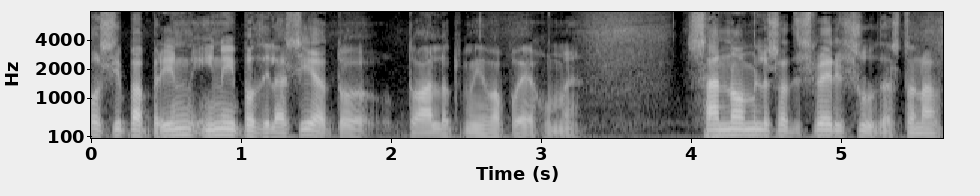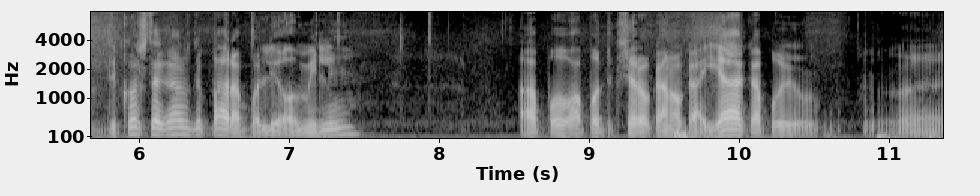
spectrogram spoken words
Όπως είπα πριν, είναι η ποδηλασία το, το άλλο τμήμα που έχουμε. Σαν όμιλος θα της φέρει Σούδας. Στον αθλητικό στεγάζονται πάρα πολλοί όμιλοι. Από, από ό,τι ξέρω, κάνω καγιάκ, από ε,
